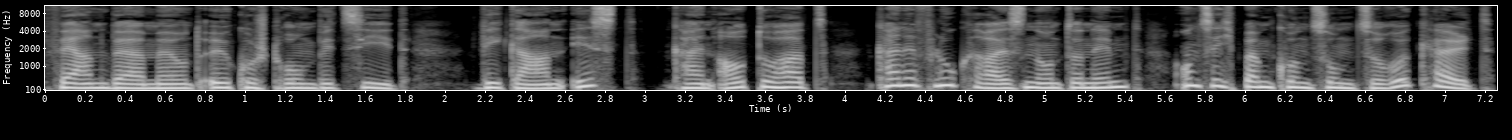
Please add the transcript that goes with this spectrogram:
Fernwärme und Ökostrom bezieht, vegan ist, kein Auto hat, keine Flugreisen unternimmt und sich beim Konsum zurückhält,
